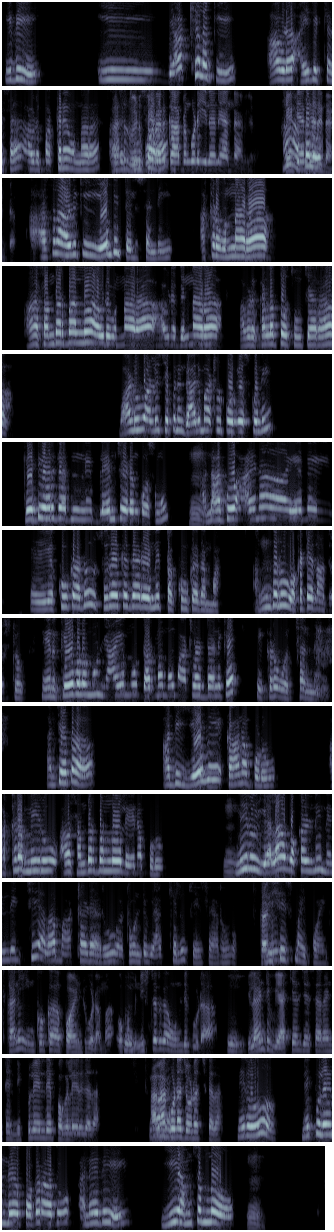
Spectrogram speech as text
ఇది ఈ వ్యాఖ్యలకి ఆవిడ ఐ విట్నెస్ ఆవిడ పక్కనే ఉన్నారా? కారణం కూడా అన్నారు అసలు అసలు ఆవిడకి ఏమీ తెలుసండి? అక్కడ ఉన్నారా? ఆ సందర్భాల్లో ఆవిడ ఉన్నారా? ఆవిడ విన్నారా? ఆవిడ కళ్ళతో చూచారా? వాళ్ళు వాళ్ళు చెప్పిన గాలి మాటలు పోగేసుకొని కేటీఆర్ గారిని బ్లేమ్ చేయడం కోసము. నాకు ఆయన ఏమి ఎక్కువ కాదు సురేఖ గారు ఏమీ తక్కువ కాదమ్మా. అందరూ ఒకటే నా దృష్టిలో. నేను కేవలము న్యాయము ధర్మము మాట్లాడడానికే ఇక్కడ వచ్చాను నేను. అంచేత అది ఏమీ కానప్పుడు అక్కడ మీరు ఆ సందర్భంలో లేనప్పుడు. మీరు ఎలా ఒకళ్ళని నిందించి అలా మాట్లాడారు? అటువంటి వ్యాఖ్యలు చేశారు. దిస్ ఈస్ మై పాయింట్ కానీ ఇంకొక పాయింట్ కూడా అమ్మా ఒక. మినిస్టర్గా ఉండి కూడా ఇలాంటి వ్యాఖ్యలు చేశారంటే నిప్పులేందే పొగలేదు కదా? అలా కూడా చూడొచ్చు కదా? మీరు నిప్పు లేనిదే పొగరాదు అనేది ఈ అంశంలో.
